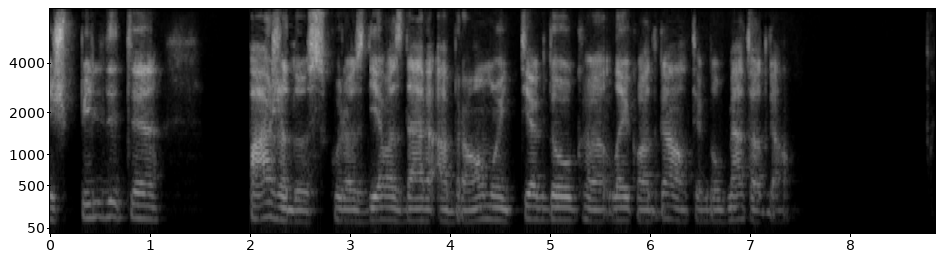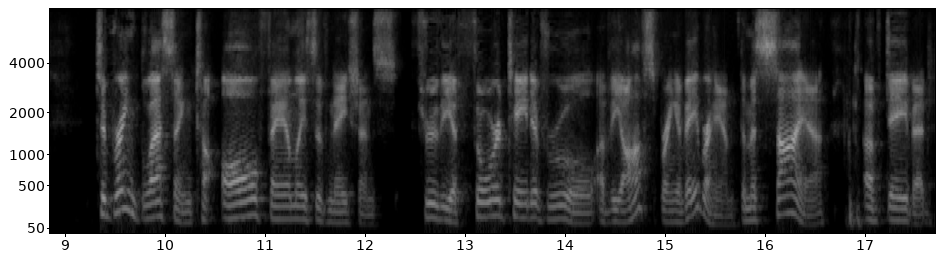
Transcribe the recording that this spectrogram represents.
išpildyti pažadus, kuriuos Dievas davė Abraomui tiek daug laiko atgal, tiek daug metų atgal. To bring blessing to all families of nations through the authoritative rule of the offspring of Abraham, the Messiah of David,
